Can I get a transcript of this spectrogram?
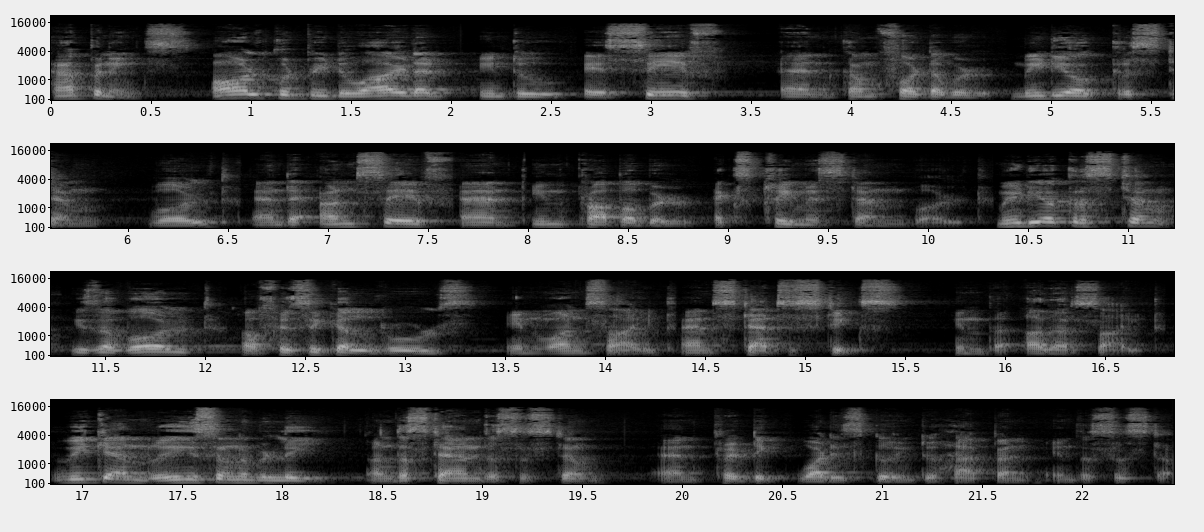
happenings, all could be divided into a safe and comfortable mediocristan world and an unsafe and improbable extremistan world. Mediocristan is a world of physical rules in one side and statistics in the other side. We can reasonably understand the system and predict what is going to happen in the system.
